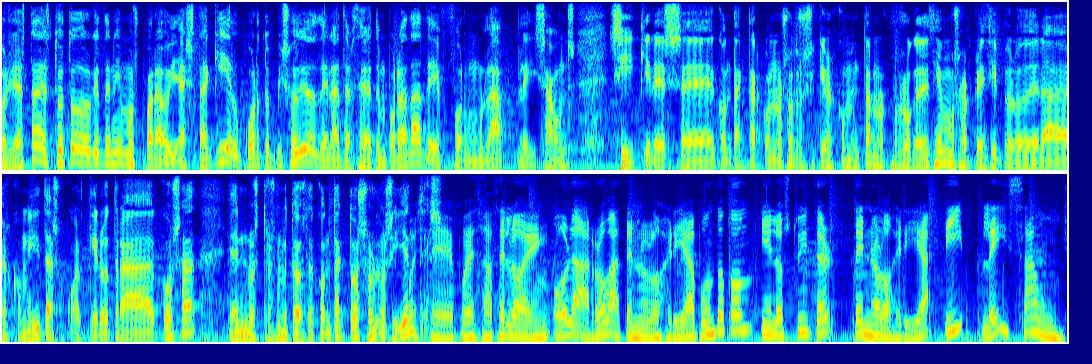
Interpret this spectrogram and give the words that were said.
Pues ya está, esto es todo lo que teníamos para hoy. Hasta aquí el cuarto episodio de la tercera temporada de Fórmula Play Sounds. Si quieres eh, contactar con nosotros, si quieres comentarnos, pues lo que decíamos al principio, lo de las comiditas o cualquier otra cosa, en nuestros métodos de contacto son los siguientes. Pues, eh, puedes hacerlo en hola.tecnologería.com y en los Twitter tecnologería y Play Sound.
